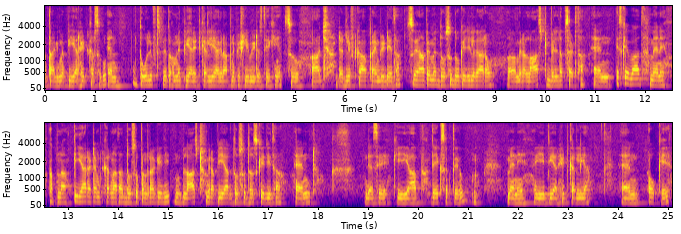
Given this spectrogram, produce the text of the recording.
ताकि मैं पीआर हिट कर सकूँ। एंड दो लिफ्ट पे तो हमने पीआर हिट कर लिया अगर आपने पिछली वीडियोज़ देखी हैं। सो so, आज डेड लिफ्ट का प्राइमरी डे था। सो so, यहाँ पे मैं दो सौ दो के जी लगा लगा रहा हूँ। मेरा लास्ट बिल्डअप सेट था। एंड इसके बाद मैंने अपना पी आर अटैम्प्ट करना था 215 केजी। लास्ट मेरा पी आर 210 केजी था। एंड जैसे कि आप देख सकते हो मैंने ये पी आर हिट कर लिया। एंड ओके okay,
